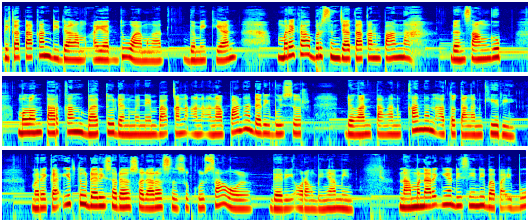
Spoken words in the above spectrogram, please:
Dikatakan di dalam ayat 2 mengat demikian, mereka bersenjatakan panah dan sanggup melontarkan batu dan menembakkan anak-anak panah dari busur dengan tangan kanan atau tangan kiri. Mereka itu dari saudara-saudara sesuku Saul dari orang Benyamin. Nah, menariknya di sini Bapak Ibu,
